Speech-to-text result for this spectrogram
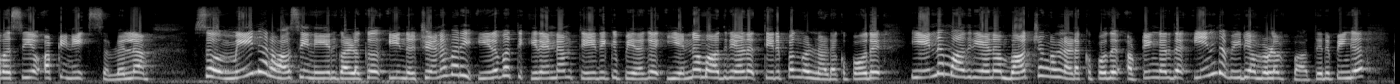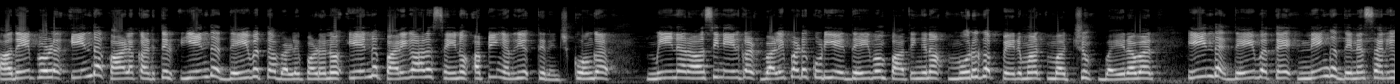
அவசியம் அப்படின்னு சொல்லலாம். ஸோ மீன ராசி நேர்களுக்கு இந்த ஜனவரி இருபத்தி இரண்டாம் தேதிக்கு பிறகு என்ன மாதிரியான திருப்பங்கள் நடக்க போகுது? என்ன மாதிரியான மாற்றங்கள் நடக்க போகுது? அப்படிங்கிறத இந்த வீடியோ மூலம் பார்த்துருப்பீங்க. அதே போல் இந்த காலகட்டத்தில் எந்த தெய்வத்தை வழிபடணும்? என்ன பரிகாரம் செய்யணும்? அப்படிங்கிறதையும் தெரிஞ்சுக்கோங்க. மீன ராசினியர்கள் வழிபடக்கூடிய தெய்வம் பார்த்தீங்கன்னா முருகப்பெருமான் மற்றும் பைரவர். இந்த தெய்வத்தை நீங்கள் தினசரி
